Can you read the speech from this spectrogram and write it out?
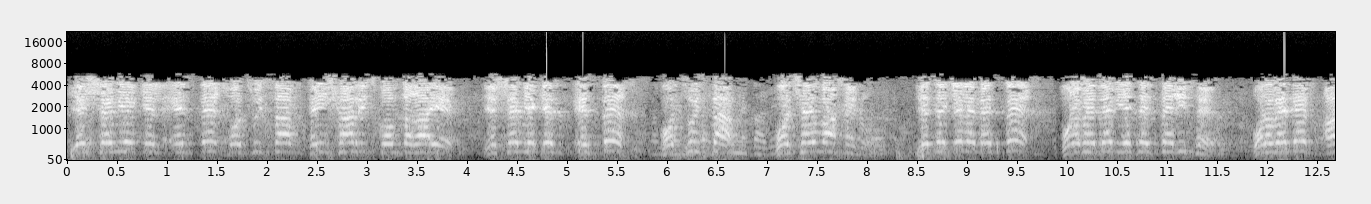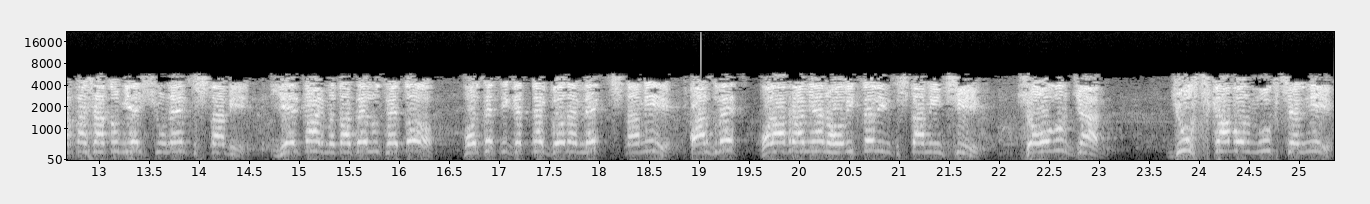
Ես չեմ եկել այստեղ, որ ցույց տամ, թե ինչարից կոմ տղա եմ։ Ես չեմ եկել այստեղ, որ ցույց տամ, որ չեմ վախենում։ Ես եկել եմ այստեղ, որովհետև ես այստեղից եմ, որովհետև արտաշատում ես շունեմ ճշտամի։ Երկար մտածելուց հետո փորձեցի գտնել գոնե մեկ ճշտամի, պարզվեց, որ Աբրամյան հովիկն էլ ինձ ճշտամին չի։ Ժողովուրդ ջան, ջուղ չկա, որ մուկ չլնի։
